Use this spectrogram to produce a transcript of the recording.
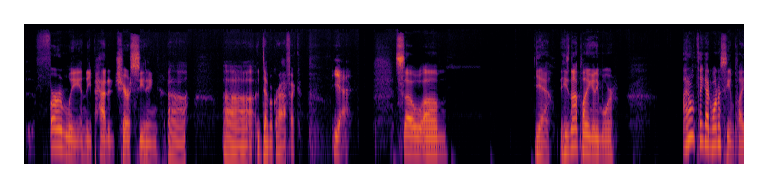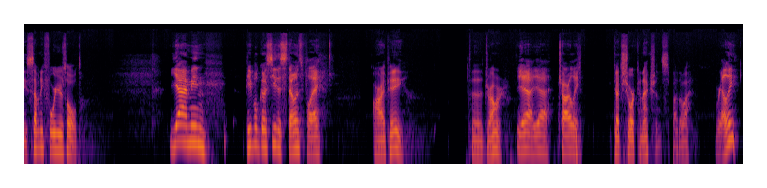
firmly in the padded chair seating uh, uh, demographic. yeah, So, um, yeah, he's not playing anymore. I don't think I'd want to see him play. He's 74 years old. yeah. I mean, people go see the Stones play. R.I.P. The drummer Yeah, yeah. Charlie. got short connections, by the way, Really?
